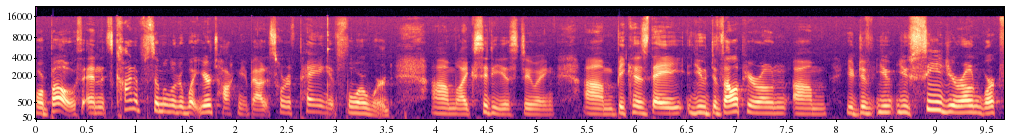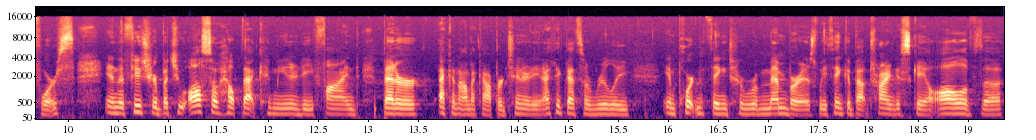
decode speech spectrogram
for both. And it's kind of similar to what you're talking about. It's sort of paying it forward, um, like Citi is doing, um, because they you develop your own, um, you, you, you seed your own workforce in the future, but you also help that community find better economic opportunity. And I think that's a really important thing to remember as we think about trying to scale all of the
